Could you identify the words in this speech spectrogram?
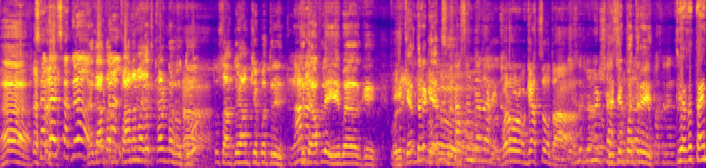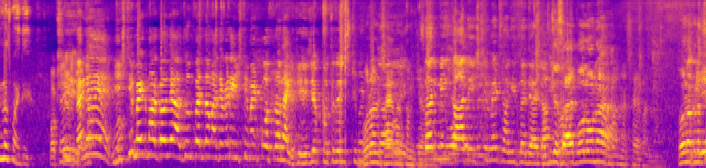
हा. सगळं सगळं. त्यात आता मी काढणार होतो. तू सांगतोय आमचे पत्र आहेत. तिथे आपले हे बघ, हे हे केलं घ्यायचं. बरोबर घ्यायचं होता. त्याचे पत्र आहेत. ते आता ताईंनाच माहिती आहे. नाही नाही इस्टिमेट मागवले अजूनपर्यंत माझ्याकडे इस्टिमेट पोहोचलो नाही. बोला ना साहेब तुमच्या सर मी काल इस्टिमेट सांगितलं द्यायला. तुमचे साहेब बोलव ना. बोला ना साहेबांना. कोणाकडे.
